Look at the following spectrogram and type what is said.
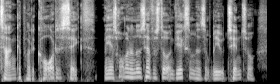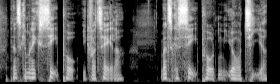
tanke på det korte sigt. Men jeg tror, man er nødt til at forstå en virksomhed som Rio Tinto. Den skal man ikke se på i kvartaler. Man skal se på den i årtier.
